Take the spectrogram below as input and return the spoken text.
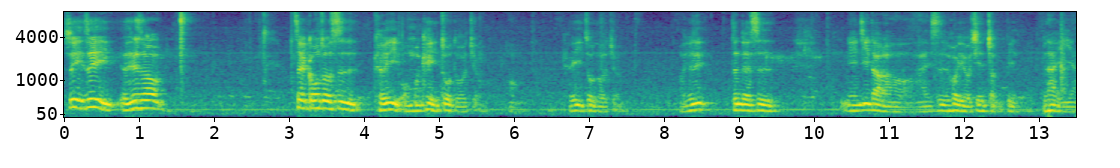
所以所以有些时候，这个工作是可以，我们可以做多久？哦可以做多久？我觉得真的是年纪到了哦，还是会有些转变，不太一样，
